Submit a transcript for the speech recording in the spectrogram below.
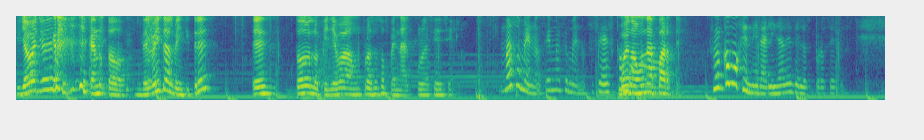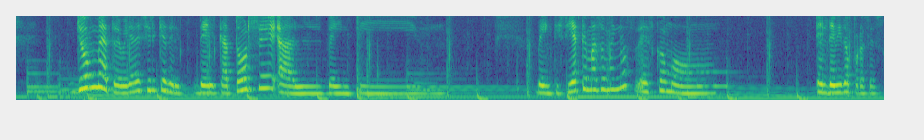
Yo, yo ya estoy checando todo. Del 20 al 23 es todo lo que lleva a un proceso penal, por así decirlo. Más o menos, ¿eh? Más o menos. O sea, es como... Bueno, una parte. Son como generalidades de los procesos. Yo me atrevería a decir que del, del 14 al 20, 27 más o menos es como el debido proceso.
